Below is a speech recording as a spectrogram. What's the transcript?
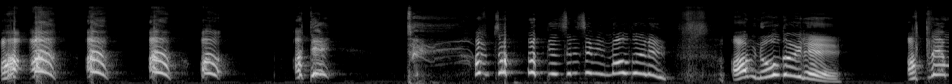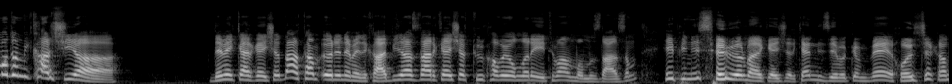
Aa aa aa aa aa Ate! Gözünü seveyim ne oldu öyle? Abi ne oldu öyle? Atlayamadım karşıya. Demek ki arkadaşlar daha tam öğrenemedik abi. Biraz da arkadaşlar Türk Hava Yolları eğitimi almamız lazım. Hepinizi seviyorum arkadaşlar. Kendinize iyi bakın ve hoşça kalın.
